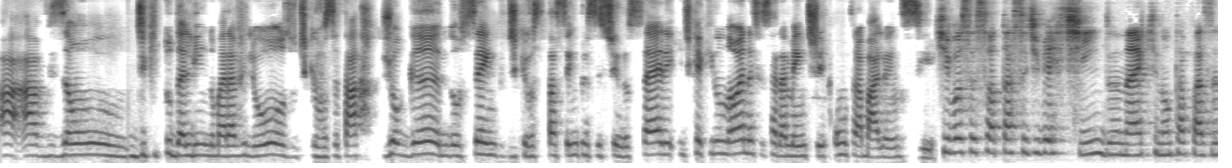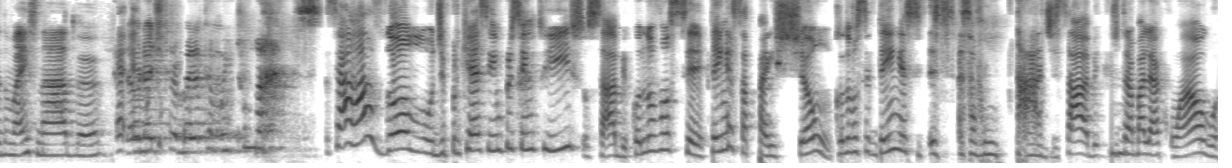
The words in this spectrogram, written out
a, a visão de que tudo é lindo, maravilhoso, de que você tá jogando sempre, de que você tá sempre assistindo série, e de que aquilo não é necessariamente um trabalho em si. Que você só tá se divertindo, né? Que não tá fazendo mais nada. É, Na verdade, muito... trabalha até muito mais. Você arrasou, Lud, porque é 100% isso, sabe? Quando você tem essa paixão, quando você tem esse, esse, essa vontade, sabe? De uhum. trabalhar com algo,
